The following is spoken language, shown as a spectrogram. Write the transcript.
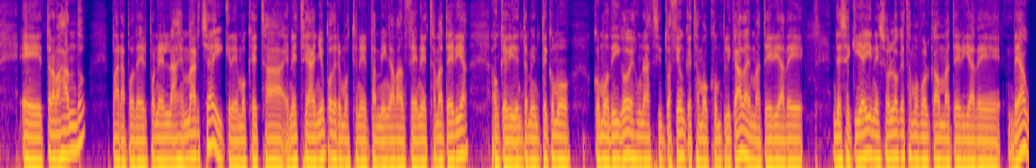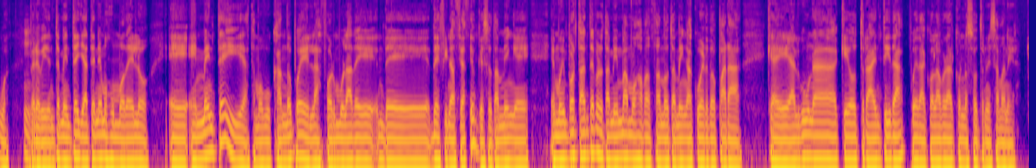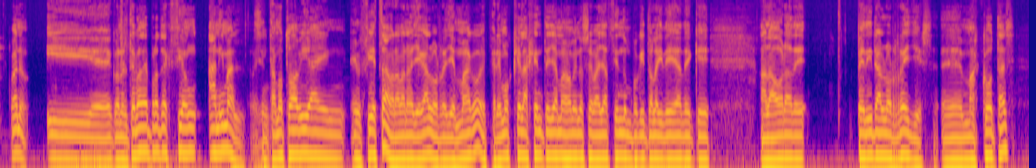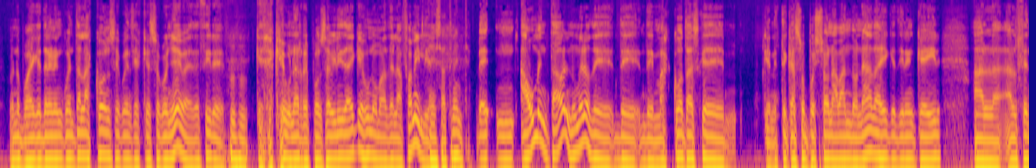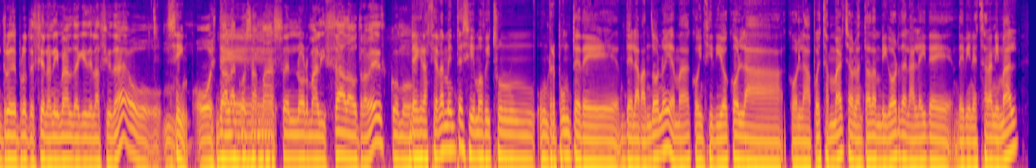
trabajando para poder ponerlas en marcha y creemos que está, en este año podremos tener también avance en esta materia, aunque evidentemente, como, como digo, es una situación que estamos complicada en materia de, sequía y en eso es lo que estamos volcados en materia de, agua. Pero evidentemente ya tenemos un modelo eh, en mente y ya estamos buscando pues la fórmula de, de, financiación, que eso también es, es, muy importante, pero también vamos avanzando también acuerdos para que alguna que otra entidad pueda colaborar con nosotros en esa manera. Bueno, y eh, con el tema de protección animal, estamos todavía en, fiesta, ahora van a llegar los Reyes Magos, esperemos que la gente ya más o menos se vaya haciendo un poquito la idea de que a la hora de pedir a los Reyes eh, mascotas, bueno, pues hay que tener en cuenta las consecuencias que eso conlleva, es decir, eh, que, es una responsabilidad y que es uno más de la familia. Exactamente. Mm, ¿Ha aumentado el número de mascotas que que en este caso pues son abandonadas y que tienen que ir al, centro de protección animal de aquí de la ciudad o, o está la cosa más normalizada otra vez como desgraciadamente sí hemos visto un, repunte del abandono y además coincidió con la con la puesta en marcha o la entrada en vigor de la ley de, bienestar animal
